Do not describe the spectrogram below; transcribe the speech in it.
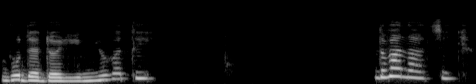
буде дорівнювати 12.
